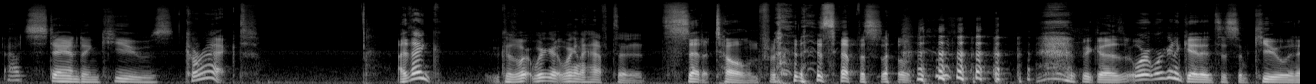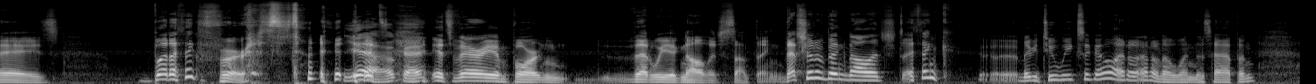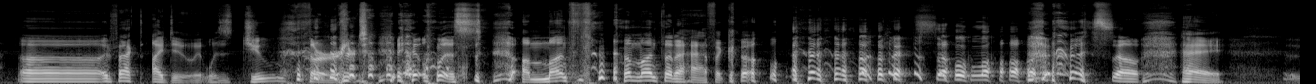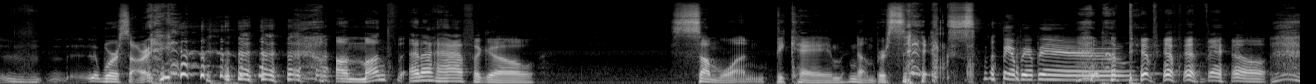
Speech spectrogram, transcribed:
outstanding Q's. Correct. I think because we're we're, we're gonna have to set a tone for this episode because we're we're gonna get into some Q and A's, but I think first, Yeah, it's, okay. it's very important that we acknowledge something that should have been acknowledged. I think uh, maybe two weeks ago. I don't I don't know when this happened. Uh, in fact, I do. It was June third. it was a month, a month and a half ago. That's so long. so, hey, we're sorry. a month and a half ago, someone became number six. Bow, bow, bow.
